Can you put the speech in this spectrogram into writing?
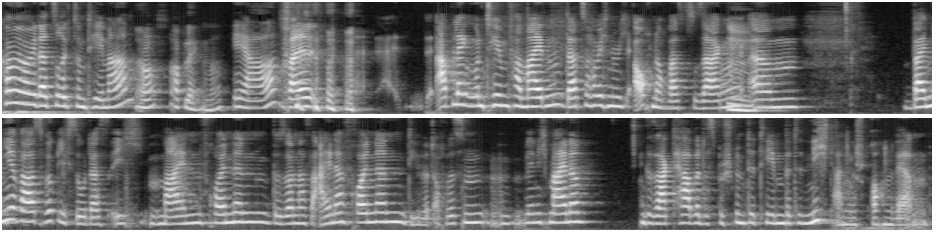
Kommen wir mal wieder zurück zum Thema. Ja, ablenken, ne? Ja, weil äh, ablenken und Themen vermeiden, dazu habe ich nämlich auch noch was zu sagen. Mhm. Ähm, bei mir war es wirklich so, dass ich meinen Freundinnen, besonders einer Freundin, die wird auch wissen, wen ich meine, gesagt habe, dass bestimmte Themen bitte nicht angesprochen werden.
